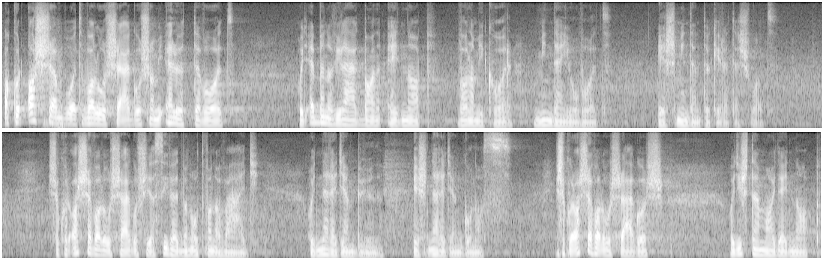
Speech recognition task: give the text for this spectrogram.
akkor az sem volt valóságos, ami előtte volt, hogy ebben a világban egy nap valamikor minden jó volt, és minden tökéletes volt. És akkor az se valóságos, hogy a szívedben ott van a vágy, hogy ne legyen bűn, és ne legyen gonosz. És akkor az se valóságos, hogy Isten majd egy nap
